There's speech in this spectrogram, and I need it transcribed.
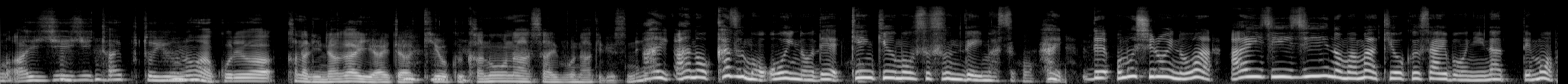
この IgG タイプというのは、これはかなり長い間記憶可能な細胞なわけですね。はい、あの数も多いので研究も進んでいます。はい。で面白いのは IgG のまま記憶細胞になっても、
